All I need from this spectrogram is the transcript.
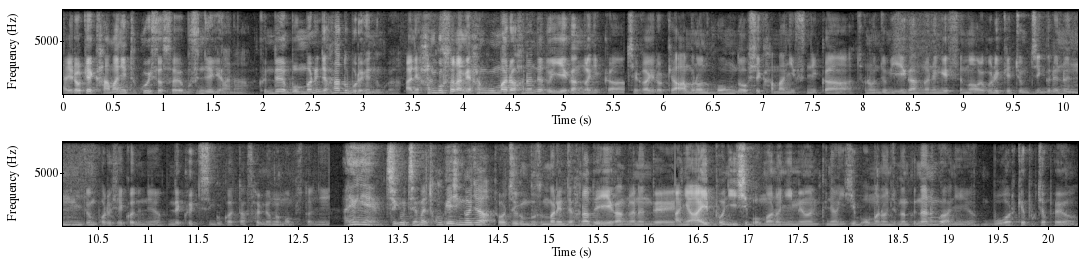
아, 이렇게 가만히 듣고 있었어요. 무슨 얘기 하나. 근데 뭔 말인지 하나도 모르겠는 거야. 아니 한국 사람이 한국말을 하는데도 이해가 안 가니까 제가 이렇게 아무런 호응도 없이 가만히 있으니까 저는 좀 이해가 안 가는 게 있으면 얼굴 이렇게 좀 찡그리는 좀 버릇이 있거든요. 근데 그 친구가 딱 설명을 멈추더니 아 형님 지금 제 말 듣고 계신 거죠? 저 지금 무슨 말인지 하나도 이해가 안 가는데 아니 아이폰 25만 원이면 그냥 25만 원 주면 끝나는 거 아니에요? 뭐가 그렇게 복잡해요?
